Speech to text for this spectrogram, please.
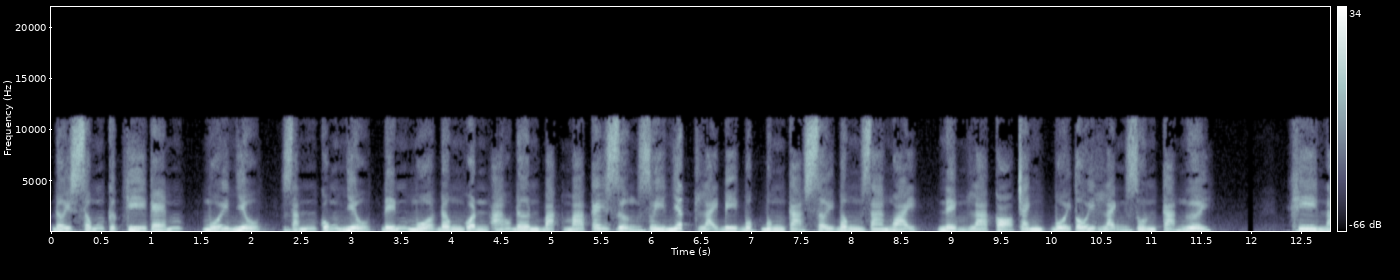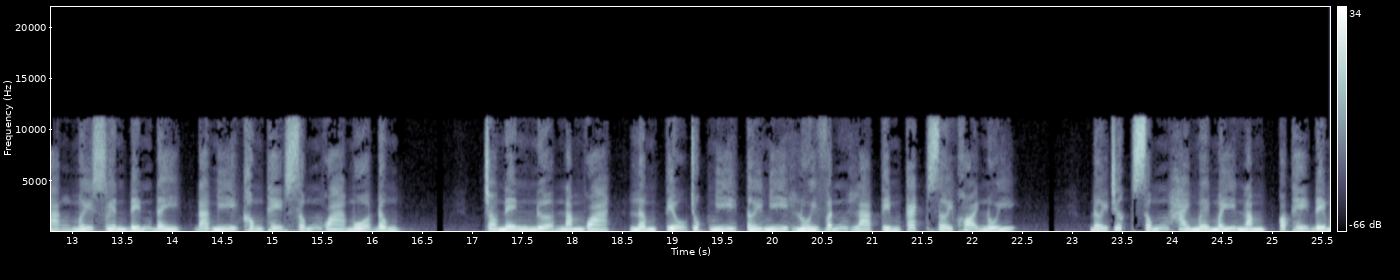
Đời sống cực kỳ kém, muối nhiều, rắn cũng nhiều, đến mùa đông quần áo đơn bạc mà cái giường duy nhất lại bị bục bung cả sợi bông ra ngoài, nệm là cỏ tranh buổi tối lạnh run cả người. Khi nàng mới xuyên đến đây, đã nghĩ không thể sống qua mùa đông. Cho nên nửa năm qua, Lâm Tiểu Trúc nghĩ tới nghĩ lui vẫn là tìm cách rời khỏi núi. Đời trước sống hai mươi mấy năm, có thể đếm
